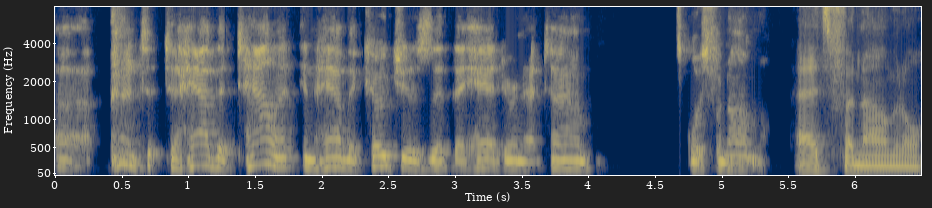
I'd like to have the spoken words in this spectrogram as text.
uh, to, to have the talent and have the coaches that they had during that time was phenomenal. That's phenomenal.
